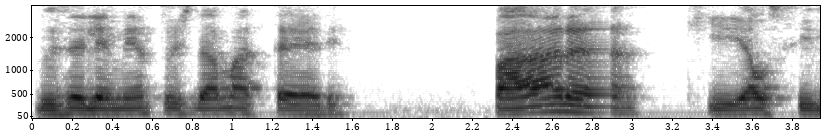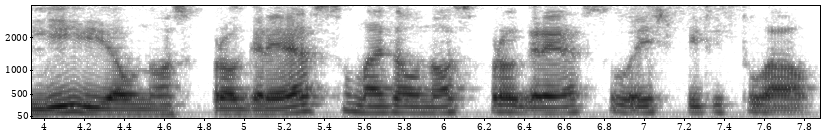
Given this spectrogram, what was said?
dos elementos da matéria, para que auxilie ao nosso progresso, mas ao nosso progresso espiritual.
